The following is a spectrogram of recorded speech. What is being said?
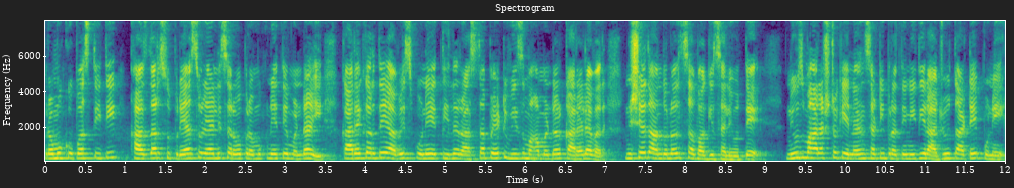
प्रमुख उपस्थिती खासदार सुप्रिया सुळे आणि सर्व प्रमुख नेते मंडळी कार्यकर्ते यावेळेस पुणे येथील रास्तापेठ वीज महामंडळ कार्यालयावर निषेध आंदोलन सहभागी झाले होते. न्यूज महाराष्ट्र केंद्रांसाठी प्रतिनिधी राजू ताटे पुणे.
